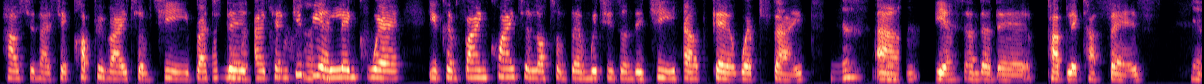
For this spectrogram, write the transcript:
how should I say, copyright of GE, but they, I can give you a link where you can find quite a lot of them, which is on the GE Healthcare website. Yes. Um, yes, under the public affairs. Yeah.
